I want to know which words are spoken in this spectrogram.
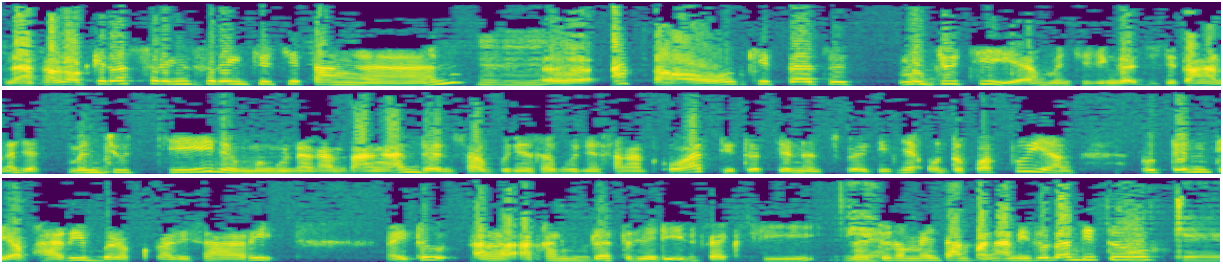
Nah, kalau kita sering-sering cuci tangan mm -hmm. uh, atau kita cuci mencuci ya, mencuci nggak cuci tangan aja, mencuci dan menggunakan tangan dan sabunnya sabunnya sangat kuat, deterjen dan sebagainya untuk waktu yang rutin tiap hari berapa kali sehari Nah itu uh, akan mudah terjadi infeksi. Nah yeah. itu namanya tantangan itu tadi tuh. Oke. Okay.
